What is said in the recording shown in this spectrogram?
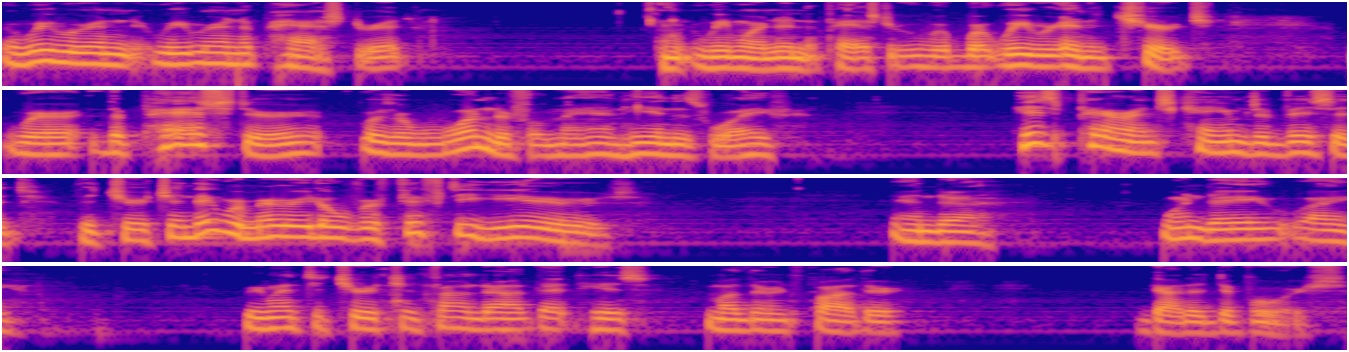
we were in we were in the pastorate. We weren't in the pastor, but we were in the church, where the pastor was a wonderful man. He and his wife. His parents came to visit the church, and they were married over 50 years. And uh, one day, I we went to church and found out that his mother and father got a divorce.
